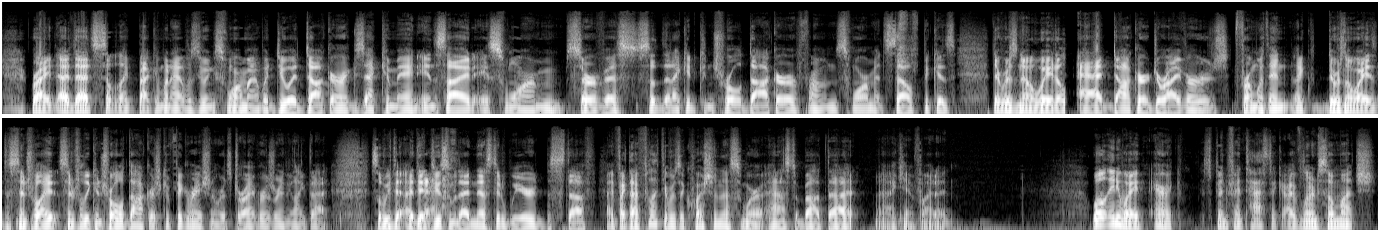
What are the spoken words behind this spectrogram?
Right. Uh, that's like back when I was doing Swarm, I would do a Docker exec command inside a Swarm service so that I could control Docker from Swarm itself because there was no way to add Docker drivers from within. Like there was no way to centrally centrally control Docker's configuration or its drivers or anything like that. So we did, I did do some of that nested weird stuff. In fact, I feel like there was a question that somewhere asked about that. I can't find it. Well, anyway, Eric, it's been fantastic. I've learned so much.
